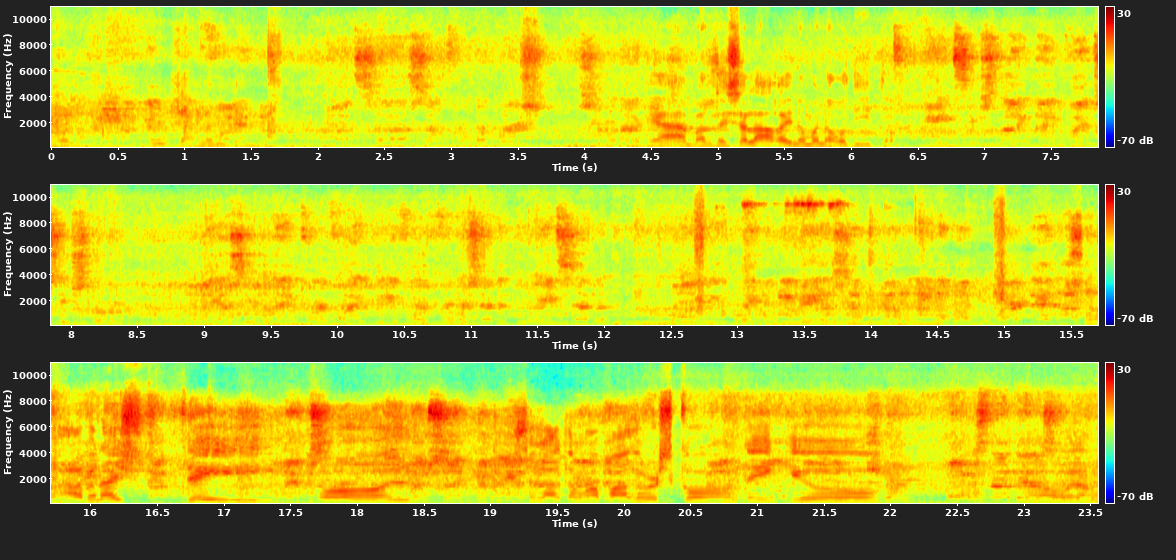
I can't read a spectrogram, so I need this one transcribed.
Wala. Pusak lang din. Ayan bantay sa lakay naman ako dito So, have a nice day, all. Sa lahat ng mga followers ko, thank you. Uh, walang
